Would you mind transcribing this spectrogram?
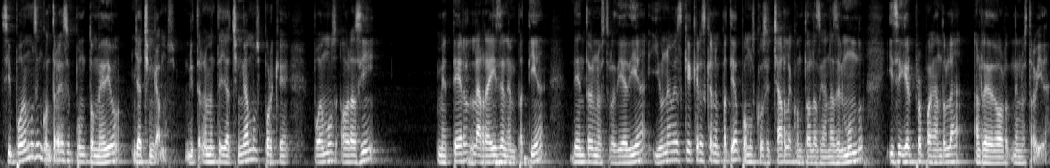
Si podemos encontrar ese punto medio, ya chingamos. Literalmente ya chingamos porque podemos ahora sí meter la raíz de la empatía dentro de nuestro día a día y una vez que crezca la empatía podemos cosecharla con todas las ganas del mundo y seguir propagándola alrededor de nuestra vida.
